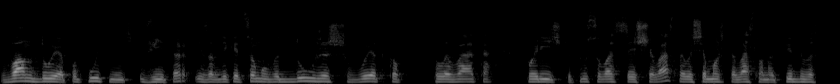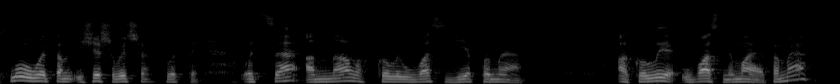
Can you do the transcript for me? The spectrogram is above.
вам дує попутній вітер, і завдяки цьому ви дуже швидко пливете по річці. Плюс у вас є ще весли, ви ще можете веслами підвесловувати там і ще швидше пливти. Оце аналог, коли у вас є ПМФ. А коли у вас немає ПМФ,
